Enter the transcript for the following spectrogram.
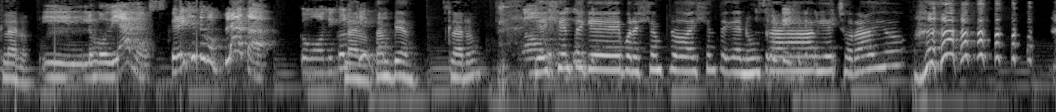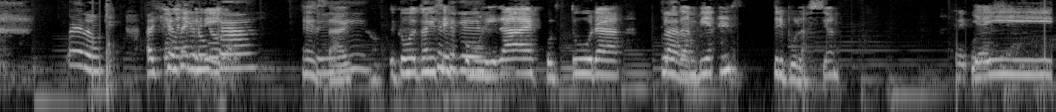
claro, y los odiamos, pero hay gente con plata, como Nicole claro, Kidman. también, claro. No, y hay gente Nicole que, por ejemplo, hay gente que nunca había hecho radio. bueno, hay gente que nunca... Exacto. Y como tú Hay dices, que- comunidad, es cultura, pero Claro. también es tripulación. Y ahí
